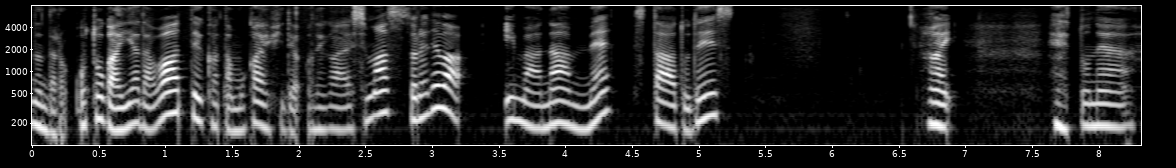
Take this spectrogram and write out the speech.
なんだろう、音が嫌だわっていう方も回避でお願いします。それでは、今何目スタートです。はい。えっとね、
